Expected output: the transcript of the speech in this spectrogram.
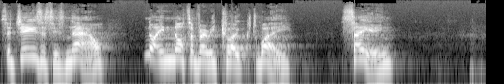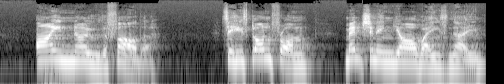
So Jesus is now, not in not a very cloaked way, saying, I know the Father. See, he's gone from mentioning Yahweh's name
